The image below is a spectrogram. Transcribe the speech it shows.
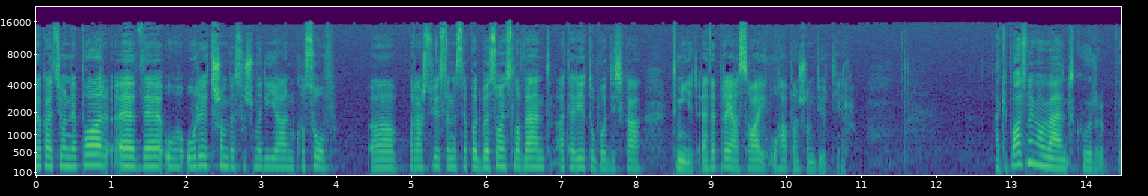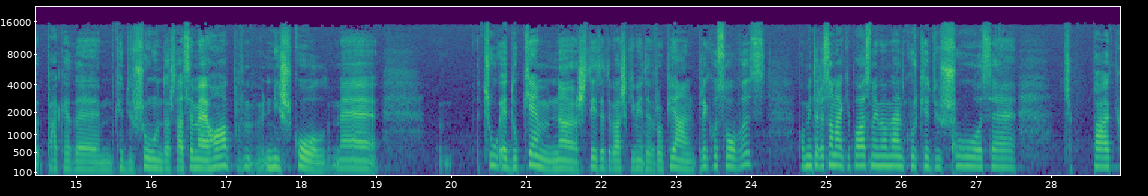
lokacionin e parë edhe u, u rritë shumë besushmëria në Kosovë, për arsye se nëse po të besojnë sllovenët, atëherë je tu bo diçka të mirë, edhe prej asaj u hapën shumë dyer tjera. A ki pas noj moment kur pak edhe ke dyshu, ndoshta se me hap një shkollë, me çu edukim në shtetet e bashkimit evropian prej Kosovës, po më intereson a ki pas noj moment kur ke dyshu ose që Pak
